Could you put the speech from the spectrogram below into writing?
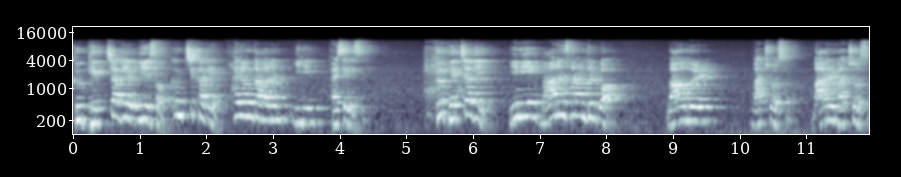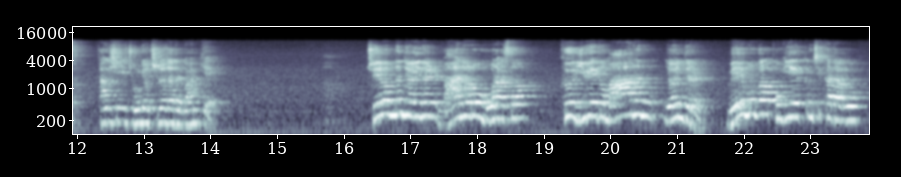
그 백작에 의해서 끔찍하게 화형당하는 일이 발생했습니다. 그 백작이 이미 많은 사람들과 마음을 맞추었어, 말을 맞추었어. 당시 종교 지도자들과 함께 죄 없는 여인을 마녀로 몰아서 그 이외에도 많은 여인들을 외모가 보기에 끔찍하다고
